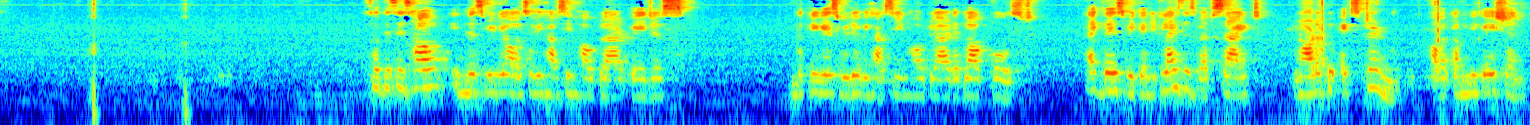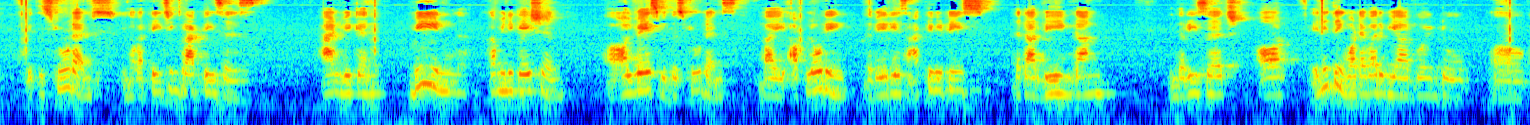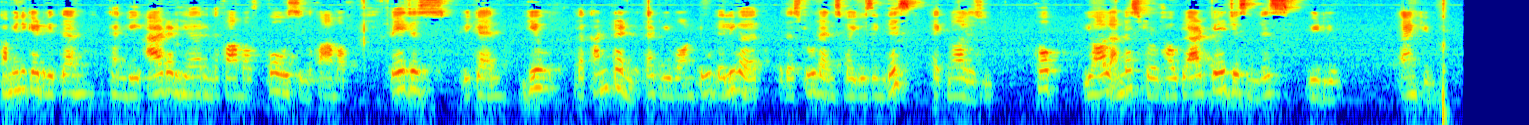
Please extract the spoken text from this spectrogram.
so this is how in this video also we have seen how to add pages. In the previous video we have seen how to add a blog post. Like this we can utilize this website in order to extend our communication with the students in our teaching practices. And we can be in communication uh, always with the students by uploading the various activities that are being done in the research or anything whatever we are going to uh, communicate with them can be added here in the form of posts in the form of pages we can give the content that we want to deliver to the students by using this technology. Hope you all understood how to add pages in this video. Thank you.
